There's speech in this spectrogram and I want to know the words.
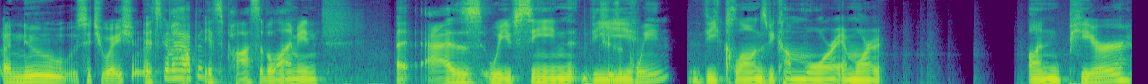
a new situation that's going to po- happen? It's possible. I mean, uh, as we've seen the queen? the clones become more and more unpure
